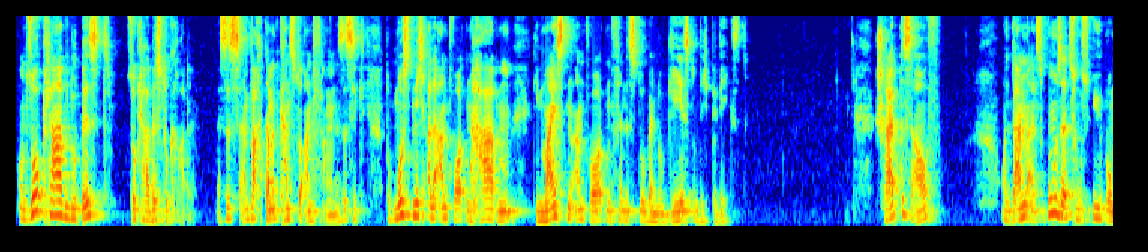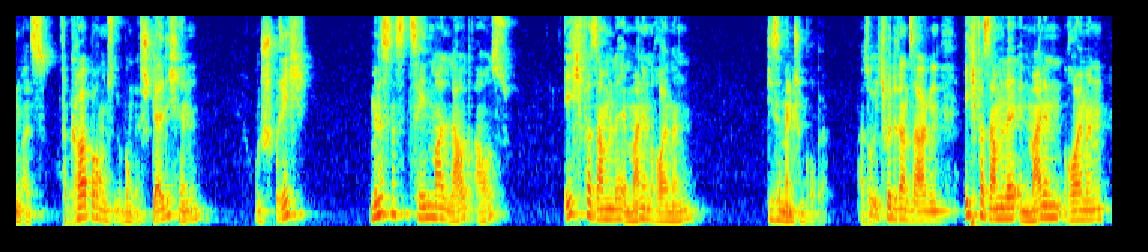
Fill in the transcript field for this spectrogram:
Und so klar, wie du bist, so klar bist du gerade. Es ist einfach, damit kannst du anfangen. Es ist, du musst nicht alle Antworten haben. Die meisten Antworten findest du, wenn du gehst und dich bewegst. Schreib es auf und dann als Umsetzungsübung, als Verkörperungsübung ist, stell dich hin und sprich mindestens zehnmal laut aus, ich versammle in meinen Räumen diese Menschengruppe. Also ich würde dann sagen, ich versammle in meinen Räumen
